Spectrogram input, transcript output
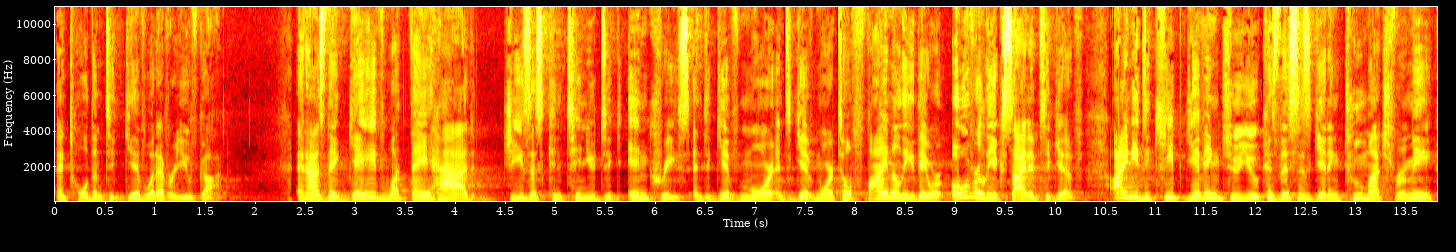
and told them to give whatever you've got. And as they gave what they had, Jesus continued to increase and to give more and to give more till finally they were overly excited to give. I need to keep giving to you because this is getting too much for me.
